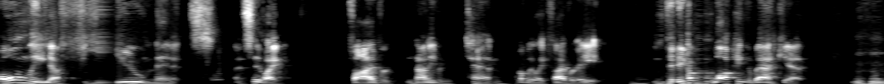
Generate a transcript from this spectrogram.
only a few minutes, I'd say like five or not even ten, probably like five or eight, they come walking back in. Mm-hmm.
